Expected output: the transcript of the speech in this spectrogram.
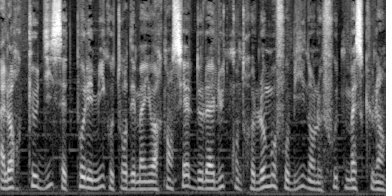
Alors que dit cette polémique autour des maillots arc-en-ciel de la lutte contre l'homophobie dans le foot masculin?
